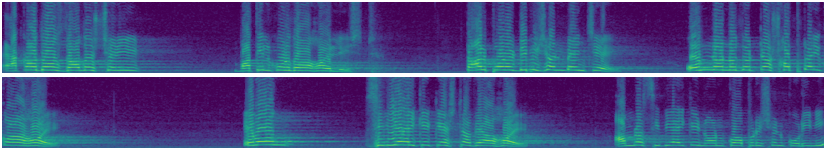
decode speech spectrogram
একাদশ দ্বাদশ শ্রেণি বাতিল করে দেওয়া হয় লিস্ট তারপরে ডিভিশন বেঞ্চে অন্যান্যদেরটা সবটাই করা হয়। এবং সিবিআইকে কেসটা দেওয়া হয়। আমরা সিবিআইকে নন কোঅপারেশন করিনি।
